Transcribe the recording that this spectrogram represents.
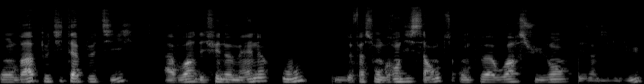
on va petit à petit avoir des phénomènes où de façon grandissante, on peut avoir, suivant les individus,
